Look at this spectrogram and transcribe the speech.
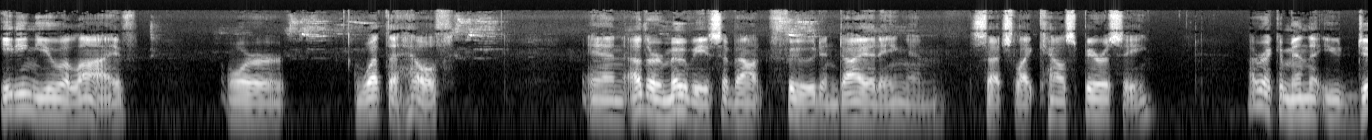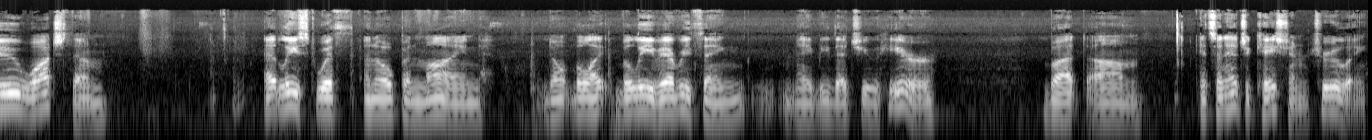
"Eating You Alive" or "What the Health" and other movies about food and dieting and such, like Cowspiracy. I recommend that you do watch them, at least with an open mind. Don't believe everything, maybe, that you hear, but um, it's an education, truly.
